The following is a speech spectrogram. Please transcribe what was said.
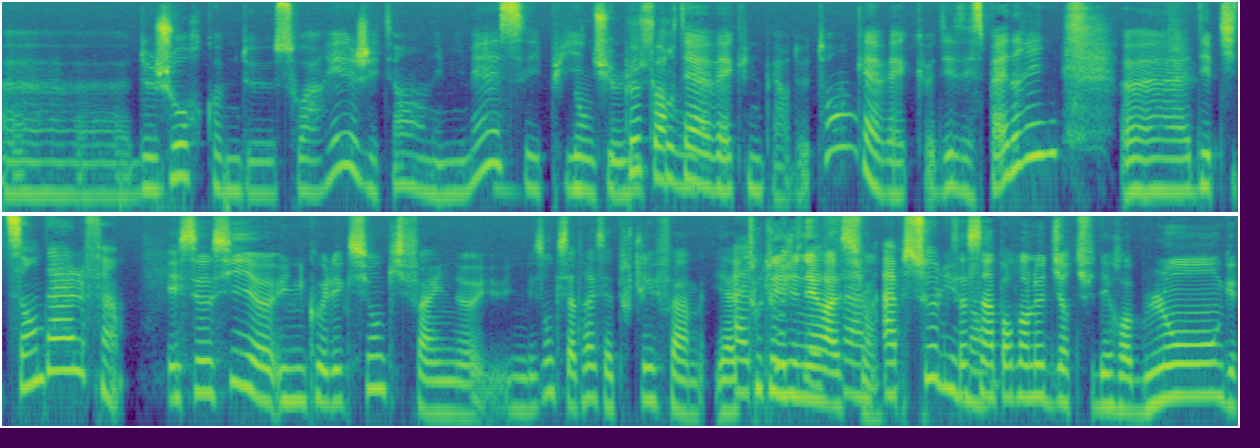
euh, de jour comme de soirée, j'étais en émimesse. Et puis, tu peux porter avec une paire de tongs, avec des espadrilles, des petites sandales. Enfin, et c'est aussi euh, une collection qui fait une, une, maison qui s'adresse à toutes les femmes et à, toutes, les générations. absolument. Ça, c'est important de le dire. Tu fais des robes longues,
